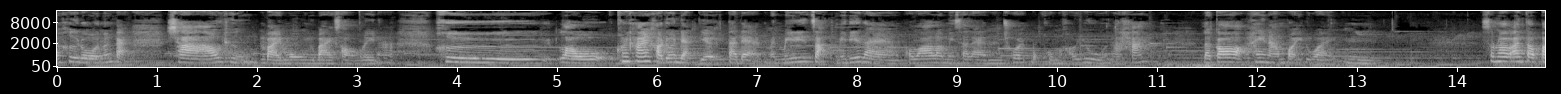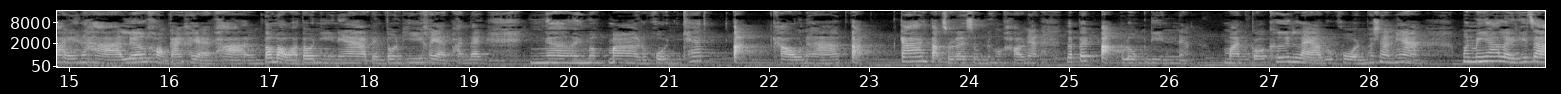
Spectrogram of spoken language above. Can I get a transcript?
ก็คือโดนตั้งแต่เช้าถึงบ่ายโมงหรือบ่ายสองเลยนะคือเราค่อนข้างให้เขาโดนแดดเยอะแต่แดดมันไม่ได้จัดไม่ได้แรง เพราะว่าเรามีสแลนช่วยปกคลุมเขาอยู่นะคะ แล้วก็ให้น้ำบ่อยด้วยอืม สำหรับอันต่อไปนะคะ เรื่องของการขยายพันธุ์ต้องบอกว่าต้นนี้เนี่ยเป็นต้นที่ขยายพันธุ์ได้ง่ายมากๆทุกคนแค่ตัดเขานะคะตัดก้านตัดส่วนใดส่วนหนึ่งของเขาเนี่ยแล้วไปปักลงดินเนี่ยมันก็ขึ้นแล้วทุกคน เพราะฉะนั้นเนี่ยมันไม่ยากเลยที่จะ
